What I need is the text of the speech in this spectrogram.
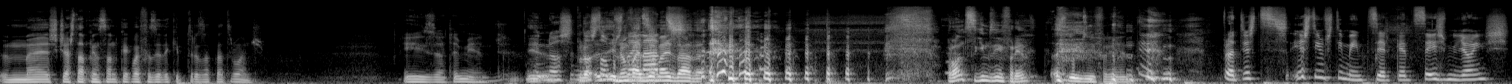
mas que já está pensando o que é que vai fazer daqui por 3 ou 4 anos. Exatamente. E nós- Pro- nós somos e não vai dizer mais danados. nada. Pronto, seguimos em frente. Seguimos em frente. Pronto, este, este investimento de cerca de 6 milhões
